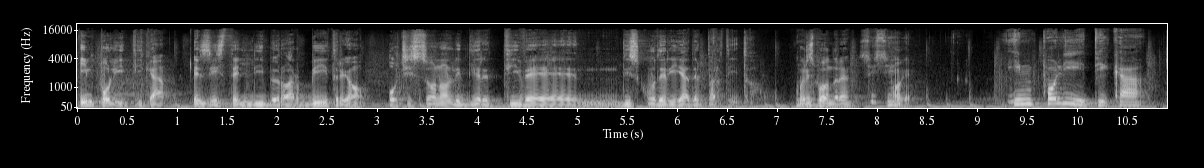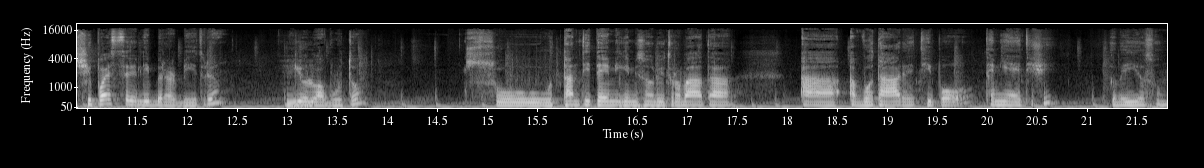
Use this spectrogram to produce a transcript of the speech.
In politica esiste il libero arbitrio o ci sono le direttive di scuderia del partito? Vuoi rispondere? Sì, sì. Ok. In politica ci può essere il libero arbitrio, mm-hmm. io mhm. l'ho avuto, su tanti temi che mi sono ritrovata a, a votare tipo temi etici, dove io sono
